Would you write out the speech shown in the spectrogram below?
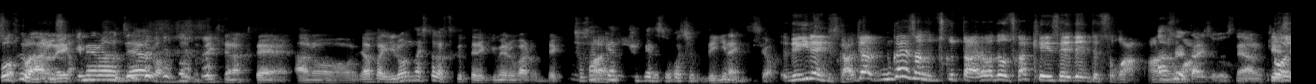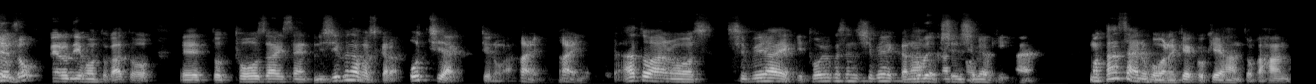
僕はあの駅メロ JR はほとんどできてなくて、あのやっぱりいろんな人が作ってる駅メロがあるんで、著作権の関係でそこはちょっとできないんですよ。できないんですか？じゃあ、向井さんの作ったあれはどうですか？京成電鉄とか。あ、それ大丈夫ですね。あの、京成メロディー本とか、あと、えーっと、東西線、西船橋から落合っていうのが、はい。はい。あとはあの渋谷駅、東横線の渋谷駅かな。渋谷駅はいまあ、関西の方はね、結構京阪とか阪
